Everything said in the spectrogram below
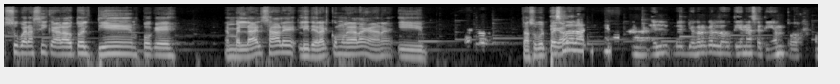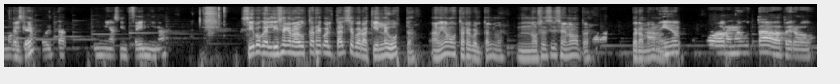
súper así calado todo el tiempo, que en verdad él sale literal como le da la gana y está súper pegado. la él, yo creo que lo tiene hace tiempo, como que se corta línea sin fe ni nada. Sí, porque él dice que no le gusta recortarse, pero ¿a quién le gusta? A mí no me gusta recortarme. No sé si se nota, pero a mí, a mí no, no, me gustaba, pero...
